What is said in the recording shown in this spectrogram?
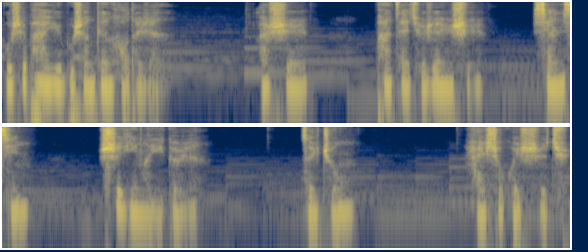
不是怕遇不上更好的人，而是怕再去认识、相信、适应了一个人，最终还是会失去。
